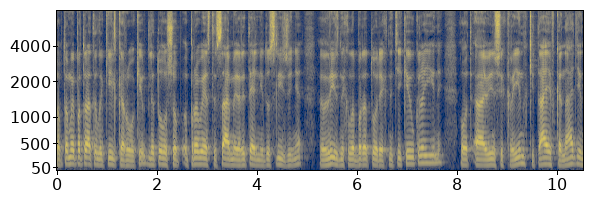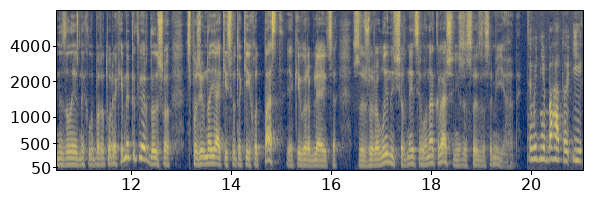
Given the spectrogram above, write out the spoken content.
Тобто ми потратили кілька років для того, щоб провести саме ретельні дослідження в різних лабораторіях не тільки України, от, а в інших країн, в Китаї, в Канаді, в незалежних лабораторіях. І ми підтвердили, що споживна якість отаких от паст, які виробляються з журавлини, з чорниці, вона краща, ніж за, за самі ягоди. Сьогодні багато і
